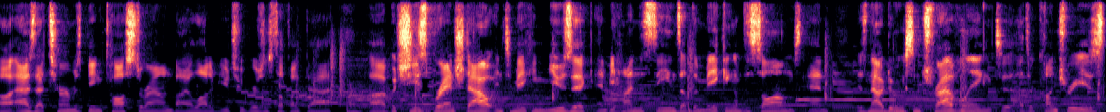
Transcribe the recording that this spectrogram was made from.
Uh, as that term is being tossed around by a lot of YouTubers and stuff like that. Uh, but she's branched out into making music and behind the scenes of the making of the songs and is now doing some traveling to other countries,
